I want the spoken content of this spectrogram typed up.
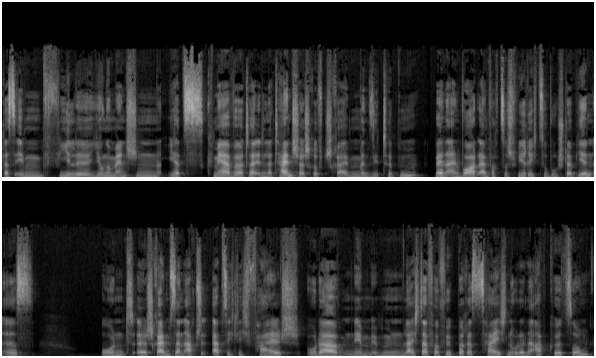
dass eben viele junge Menschen jetzt Khmer-Wörter in lateinischer Schrift schreiben, wenn sie tippen, wenn ein Wort einfach zu schwierig zu buchstabieren ist und äh, schreiben es dann abs absichtlich falsch oder nehmen eben ein leichter verfügbares Zeichen oder eine Abkürzung.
